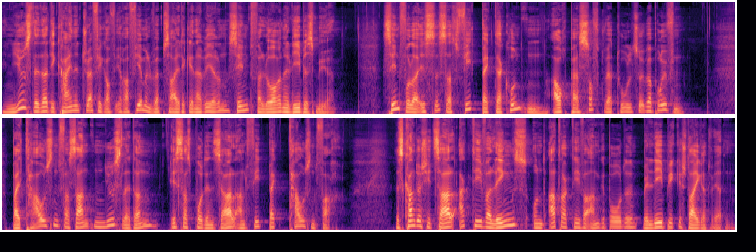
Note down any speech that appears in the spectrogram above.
Newsletter, die keinen Traffic auf ihrer Firmenwebseite generieren, sind verlorene Liebesmühe. Sinnvoller ist es, das Feedback der Kunden auch per Software-Tool zu überprüfen. Bei 1000 versandten Newslettern ist das Potenzial an Feedback tausendfach. Es kann durch die Zahl aktiver Links und attraktiver Angebote beliebig gesteigert werden.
